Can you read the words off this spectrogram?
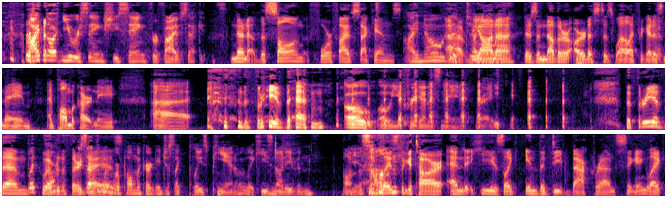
I thought you were saying she sang for five seconds. no, no, the song for five seconds. I know the uh. Rihanna. There's another artist as well. I forget his name, and Paul McCartney. Uh, the three of them, Oh, oh, you forget his name, right? The three of them, But whoever Paul- the third is that guy the one is, where Paul McCartney just like plays piano? Like he's not even on Yeah. the song. He plays the guitar, and he's like in the deep background singing. Like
